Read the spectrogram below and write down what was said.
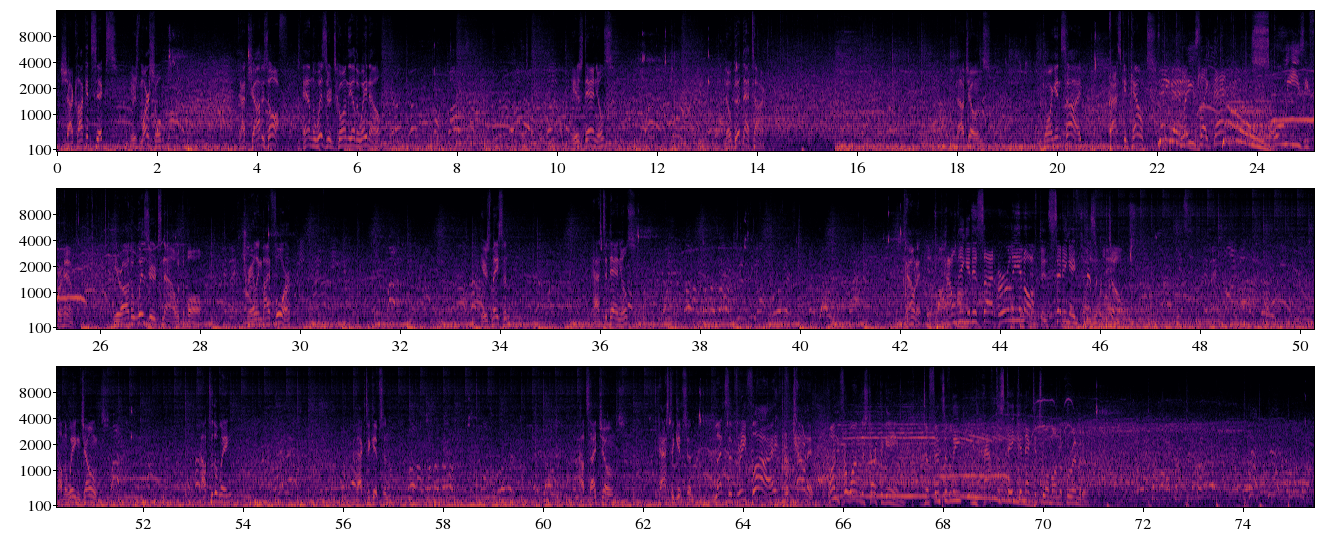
Shot clock at six. Here's Marshall. That shot is off. And the Wizards going the other way now. Here's Daniels. No good that time. Now Jones. Going inside. Basket counts. Davis. Plays like that, so easy for him. Here are the Wizards now with the ball. Trailing by four. Here's Mason. Pass to Daniels. Count it. It's Pounding it inside early and often, setting a physical tone. On the wing, Jones. Out to the wing. Back to Gibson. Outside Jones. Pass to Gibson. Lets the three fly. Count it. One for one to start the game. Defensively, you have to stay connected to him on the perimeter.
